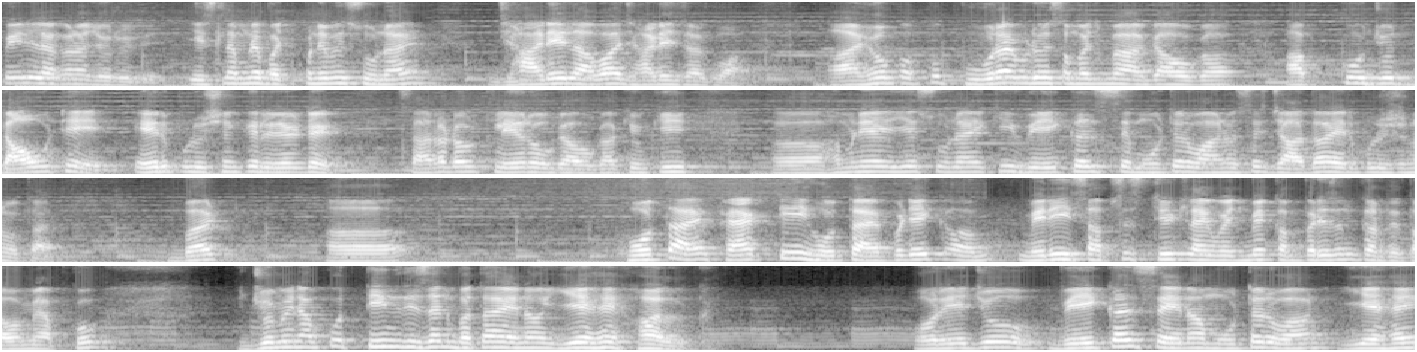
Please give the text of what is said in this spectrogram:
पेड़ लगाना ज़रूरी है। इसलिए हमने बचपन में सुना है झाड़े लावा झाड़े जगवा। आई होप आपको पूरा वीडियो समझ में आ गया होगा। आपको जो डाउट है एयर पोल्यूशन के रिलेटेड सारा डाउट क्लियर हो गया होगा क्योंकि आ, हमने ये सुना है कि व्हीकल्स से मोटर वाहनों से ज़्यादा एयर पोल्यूशन होता है। बट होता है फैक्ट ही होता है बट एक आ, मेरे हिसाब से स्ट्रीट लैंग्वेज में कंपैरिजन कर देता हूँ मैं आपको। जो मैंने आपको तीन रीज़न बताया ना ये है हल्क और ये जो व्हीकल्स है ना मोटर वाहन ये है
